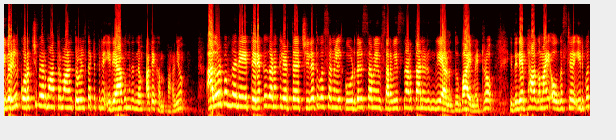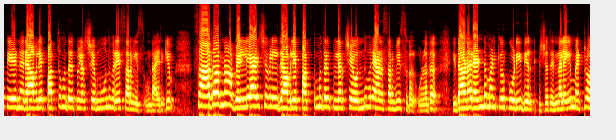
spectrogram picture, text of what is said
ഇവരിൽ കുറച്ചുപേർ മാത്രമാണ് തൊഴിൽ തട്ടിപ്പിന് ഇരയാകുന്നതെന്നും അദ്ദേഹം പറഞ്ഞു. അതോടൊപ്പം തന്നെ തിരക്ക് കണക്കിലെടുത്ത് ചില ദിവസങ്ങളിൽ കൂടുതൽ സമയം സർവീസ് നടത്താനൊരുങ്ങുകയാണ് ദുബായ് മെട്രോ. ഇതിന്റെ ഭാഗമായി ഓഗസ്റ്റ് ഇരുപത്തിയേഴിന് രാവിലെ പത്ത് മുതൽ പുലർച്ചെ മൂന്ന് വരെ സർവീസ് ഉണ്ടായിരിക്കും. സാധാരണ വെള്ളിയാഴ്ചകളിൽ രാവിലെ പത്ത് മുതൽ പുലർച്ചെ ഒന്ന് വരെയാണ് സർവീസുകൾ ഉള്ളത്. ഇതാണ് രണ്ട് മണിക്കൂർ കൂടി ദീർഘിപ്പിച്ചത്. ഇന്നലെയും മെട്രോ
